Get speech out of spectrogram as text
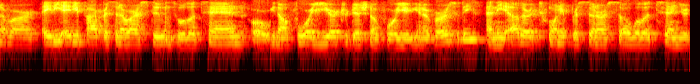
of our, 80, 85% of our students will attend or, you know, four-year, traditional four-year universities, and the other 20% or so will attend your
